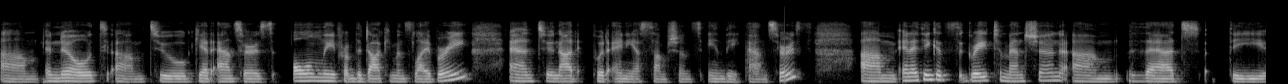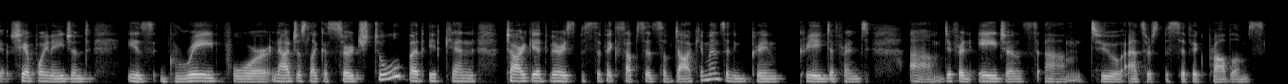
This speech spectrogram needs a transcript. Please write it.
um, a note um, to get answers only from the documents library and to not put any assumptions in the answers. Um, and I think it's great to mention um, that the SharePoint agent is great for not just like a search tool, but it can target very specific subsets of documents and can create different um, different agents um, to answer specific problems.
